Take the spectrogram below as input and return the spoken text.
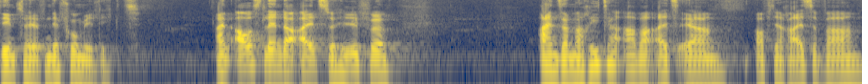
dem zu helfen, der vor mir liegt. Ein Ausländer eilt zur Hilfe, ein Samariter aber, als er auf der Reise war,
